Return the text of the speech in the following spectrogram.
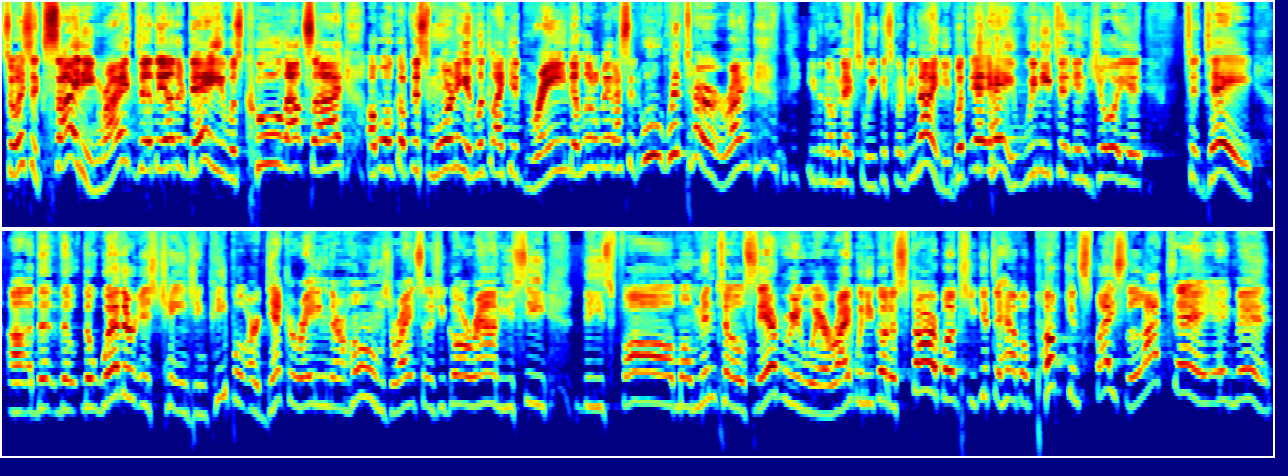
So it's exciting, right? The other day it was cool outside. I woke up this morning, it looked like it rained a little bit. I said, Ooh, winter, right? Even though next week it's going to be 90. But hey, we need to enjoy it today. Uh, the, the, the weather is changing. People are decorating their homes, right? So as you go around, you see these fall mementos everywhere, right? When you go to Starbucks, you get to have a pumpkin spice latte. Amen.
